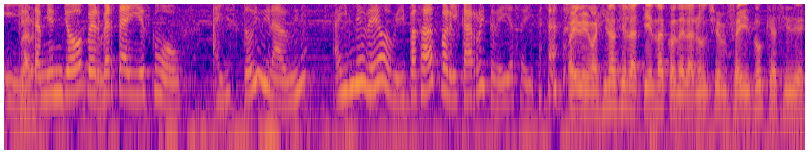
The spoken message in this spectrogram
y Claro. también yo ver, verte ahí es como, ahí estoy, mira, mira, ahí me veo. Y pasabas por el carro y te veías ahí. Oye, me imagino así en la tienda con el anuncio en Facebook, así de...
